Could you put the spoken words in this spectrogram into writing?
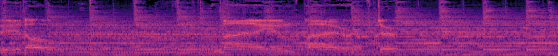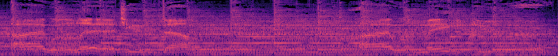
it all. My empire of dirt, I will let you down. I will make you hurt.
